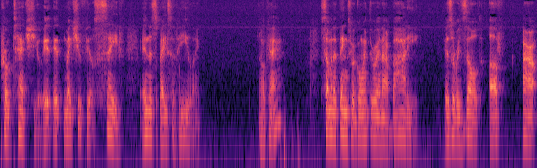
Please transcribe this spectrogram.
protects you. It, it makes you feel safe in the space of healing. Okay? Some of the things we're going through in our body is a result of our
